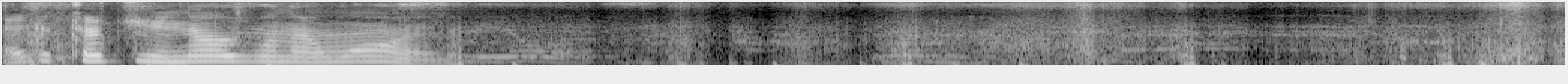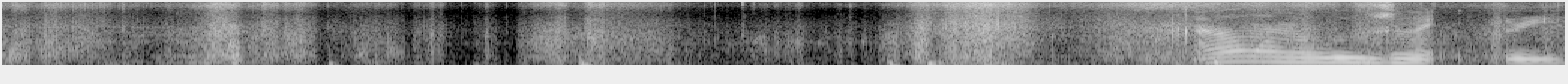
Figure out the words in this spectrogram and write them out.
I can touch your nose when I want. I don't lose night three.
